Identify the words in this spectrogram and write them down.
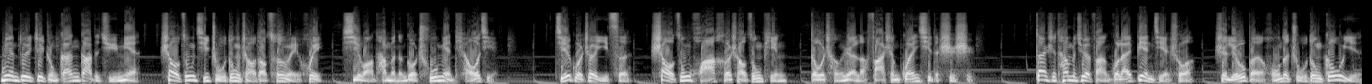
面对这种尴尬的局面，邵宗奇主动找到村委会，希望他们能够出面调解。结果这一次，邵宗华和邵宗平都承认了发生关系的事实，但是他们却反过来辩解，说是刘本红的主动勾引，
